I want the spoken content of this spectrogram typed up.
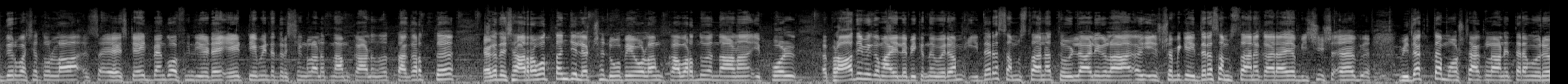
എതിർവശത്തുള്ള സ്റ്റേറ്റ് ബാങ്ക് ഓഫ് ഇന്ത്യയുടെ എ ടി എമ്മിന്റെ ദൃശ്യങ്ങളാണ് നാം കാണുന്നത്. തകർത്ത് ഏകദേശം അറുപത്തഞ്ച് ലക്ഷം രൂപയോളം കവർന്നു എന്നാണ് ഇപ്പോൾ പ്രാഥമികമായി ലഭിക്കുന്ന വിവരം. ഇതര സംസ്ഥാന തൊഴിലാളികളായ ക്ഷമിക്കുക ഇതര സംസ്ഥാനക്കാരായ വിശിഷ വിദഗ്ധ മോഷ്ടാക്കളാണ് ഇത്തരം ഒരു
